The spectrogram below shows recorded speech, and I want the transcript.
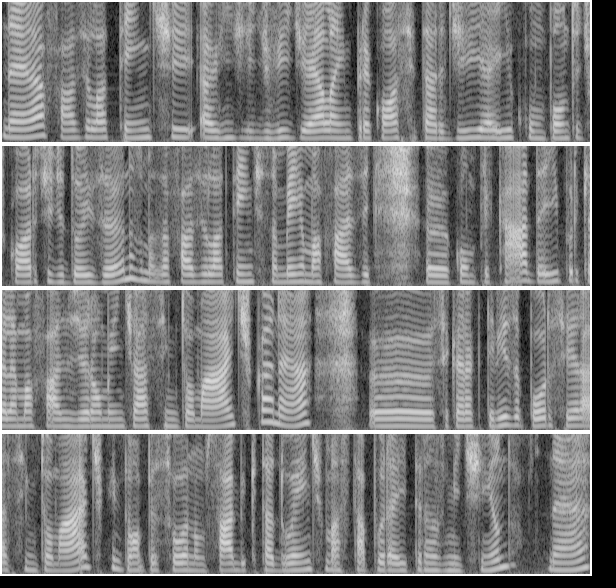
né? A fase latente a gente divide ela em precoce e tardia aí com um ponto de corte de dois anos, mas a fase latente também é uma fase uh, complicada aí porque ela é uma fase geralmente assintomática, né? Uh, se caracteriza por ser assintomática, então a pessoa não sabe que está doente, mas está por aí transmitindo, né?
